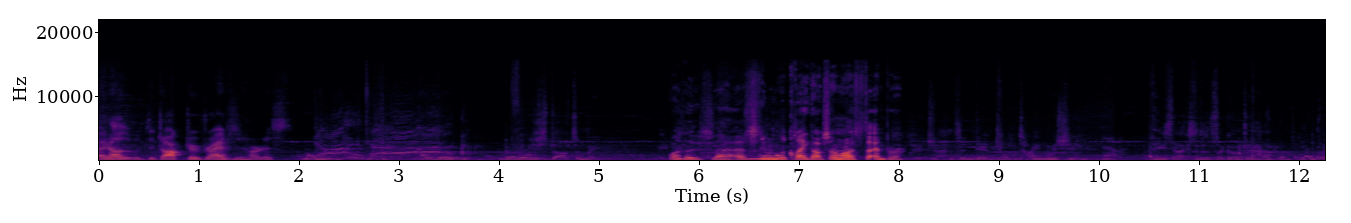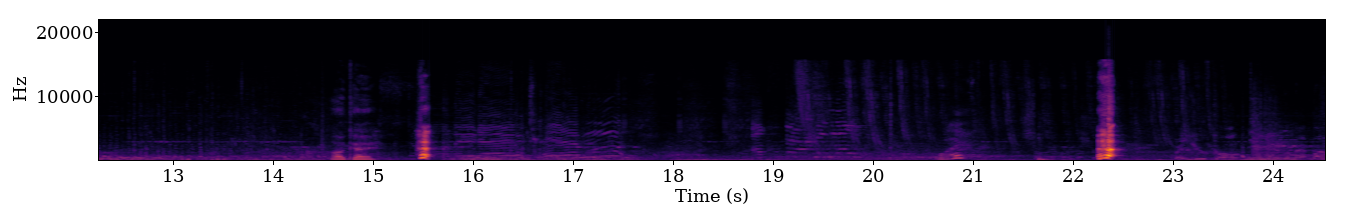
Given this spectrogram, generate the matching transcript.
I know, the, the doctor drives the TARDIS. Before you startle me, What is that? That doesn't even look Legos. I don't know. It's the Emperor. transcendental time machine. Yeah. These accidents are going to happen. Okay. What? But you called me, remember?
